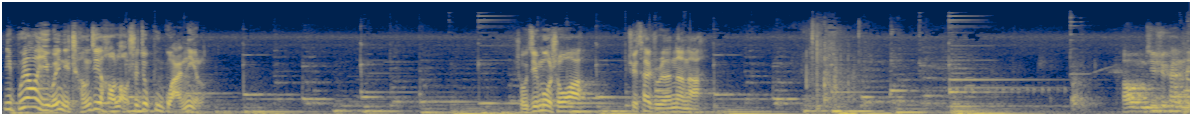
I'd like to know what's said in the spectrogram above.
你不要以为你成绩好，老师就不管你了。手机没收啊，去蔡主任那拿。好，我们继续看题。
